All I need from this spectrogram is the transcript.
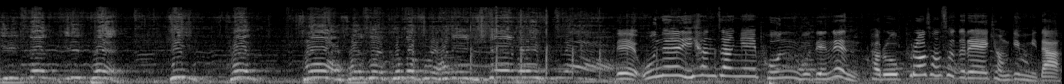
1전 1패 김현석 서 선수 큰 박수로 환영해 주시길 바라겠습니다. 네, 오늘 이 현장의 본 무대는 바로 프로 선수들의 경기입니다.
